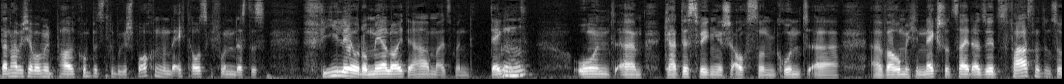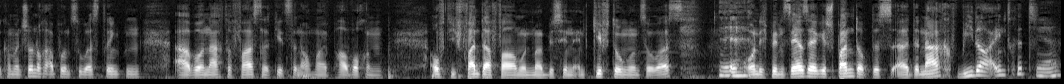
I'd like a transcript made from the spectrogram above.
dann habe ich aber mit ein paar Kumpels drüber gesprochen und echt rausgefunden, dass das viele oder mehr Leute haben, als man denkt. Mhm. Und ähm, gerade deswegen ist auch so ein Grund, äh, warum ich in nächster Zeit, also jetzt Fastnet und so kann man schon noch ab und zu was trinken, aber nach der Fastnet geht es dann auch mal ein paar Wochen auf die Fanta-Farm und mal ein bisschen Entgiftung und sowas. Ja. Und ich bin sehr, sehr gespannt, ob das äh, danach wieder eintritt ja.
